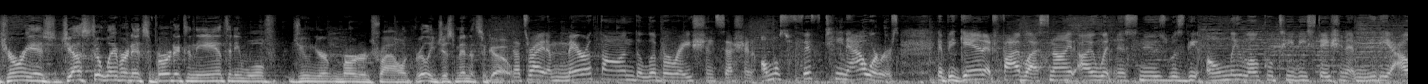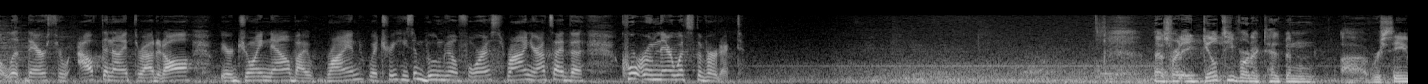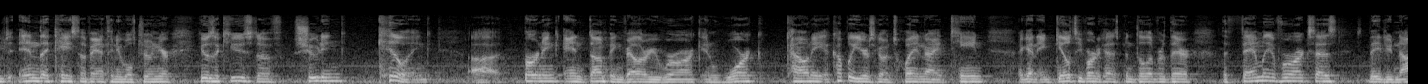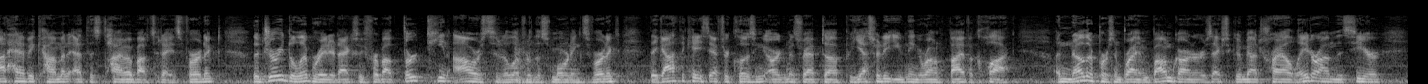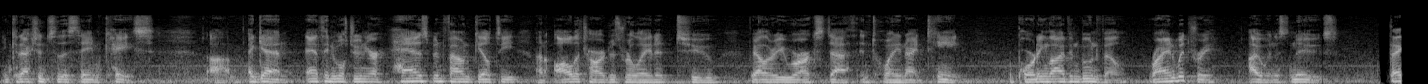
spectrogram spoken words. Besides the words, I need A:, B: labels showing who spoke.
A: jury has just delivered its verdict in the Anthony Wolfe Jr. murder trial, really just minutes ago.
B: That's right, a marathon deliberation session, almost 15 hours. It began at 5 last night. Eyewitness News was the only local TV station and media outlet there throughout the night, throughout it all. We are joined now by Ryan Witry. He's in Boonville for us. Ryan, you're outside the courtroom there. What's the verdict?
C: That's right. A guilty verdict has been uh, received in the case of Anthony Wolfe Jr. He was accused of shooting, killing, uh, burning, and dumping Valarie Ruark in Warwick County a couple years ago in 2019. Again, a guilty verdict has been delivered there. The family of Ruark says they do not have a comment at this time about today's verdict. The jury deliberated actually for about 13 hours to deliver this morning's verdict. They got the case after closing arguments wrapped up yesterday evening around 5 o'clock. Another person, Brian Baumgartner, is actually going to be on trial later on this year in connection to the same case. Um, again, Anthony Wolfe Jr. has been found guilty on all the charges related to Valarie Ruark's death in 2019. Reporting live in Boonville, Ryan Witry, Eyewitness News.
